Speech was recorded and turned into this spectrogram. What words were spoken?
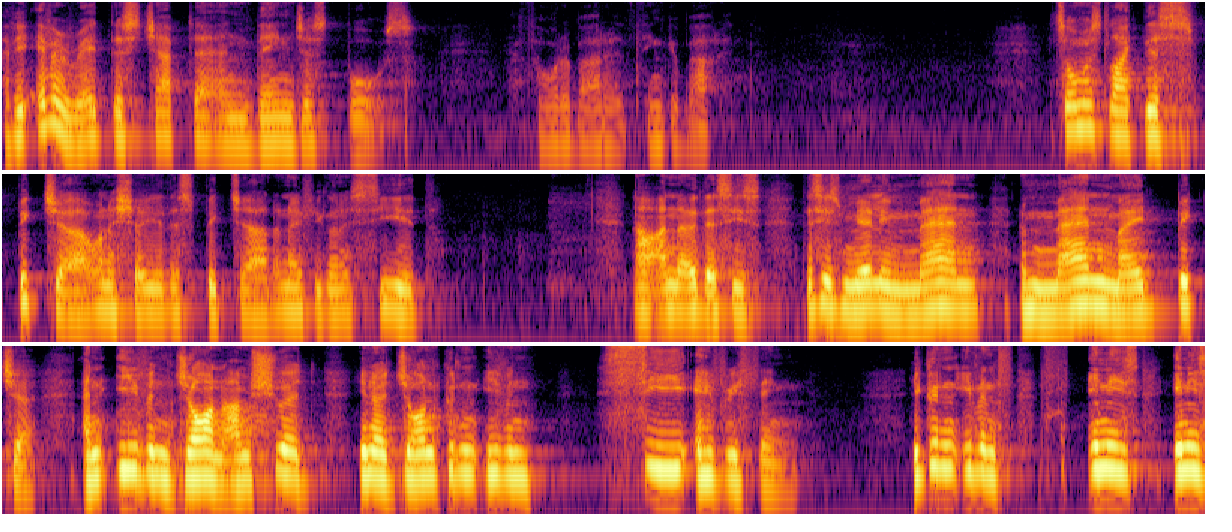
Have you ever read this chapter and then just pause and thought about it think about it? It's almost like this picture. I want to show you this picture. I don't know if you're going to see it. Now I know this is this is merely man a man-made picture and even John, I'm sure, you know, John couldn't even see everything. He couldn't even, in his in his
